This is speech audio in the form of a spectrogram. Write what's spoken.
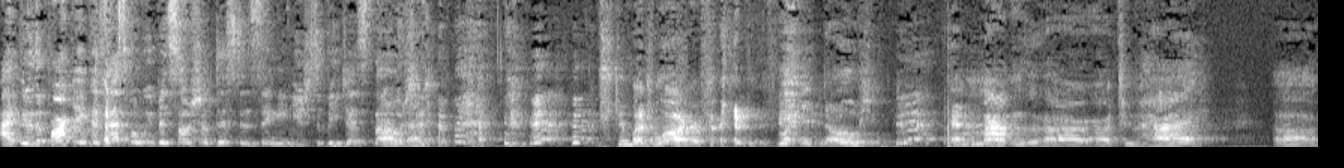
I threw the park in because that's when we've been social distancing. It used to be just the Okay. ocean. It's too much water for it's like in the ocean. And the mountains are, are too high. Uh,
